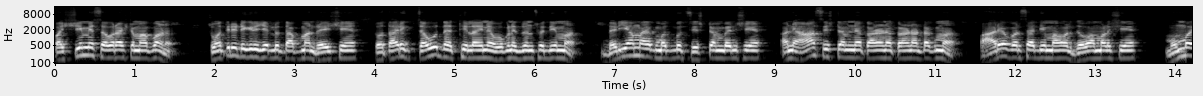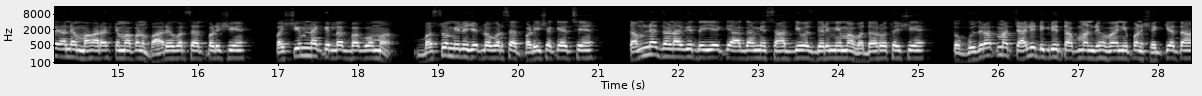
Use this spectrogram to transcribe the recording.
પશ્ચિમી સૌરાષ્ટ્રમાં પણ ચોત્રીસ ડિગ્રી જેટલું તાપમાન રહેશે. તો તારીખ ચૌદથી લઈને ઓગણીસ જૂન સુધીમાં દરિયામાં એક મજબૂત સિસ્ટમ બનશે અને આ સિસ્ટમને કારણે કર્ણાટકમાં ભારે વરસાદી માહોલ જોવા મળશે. મુંબઈ અને મહારાષ્ટ્રમાં પણ ભારે વરસાદ પડશે. પશ્ચિમના કેટલાક ભાગોમાં બસો મિલી જેટલો વરસાદ પડી શકે છે. તમને જણાવી દઈએ કે આગામી સાત દિવસ ગરમીમાં વધારો થશે. તો ગુજરાતમાં ચાલીસ ડિગ્રી તાપમાન રહેવાની પણ શક્યતા.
